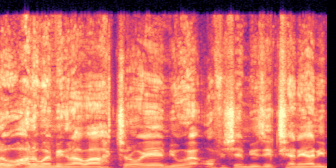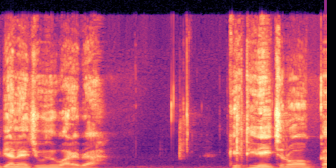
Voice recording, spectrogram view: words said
Hello အားလုံးပဲမင်္ဂလာပါကျွန်တော်ရဲ့ New Hat Official Music Channel ကနေပြန်လည်ကြိုဆိုပါရဗျာ။ကဲဒီနေ့ကျွန်တော်က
